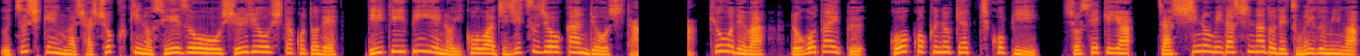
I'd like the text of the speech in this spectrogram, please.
写し券が社食機の製造を終了したことで、DTP への移行は事実上完了した。今日では、ロゴタイプ、広告のキャッチコピー、書籍や雑誌の見出しなどで詰め組みが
